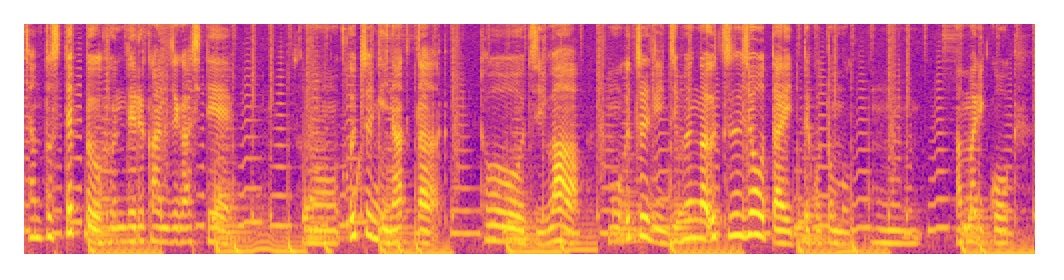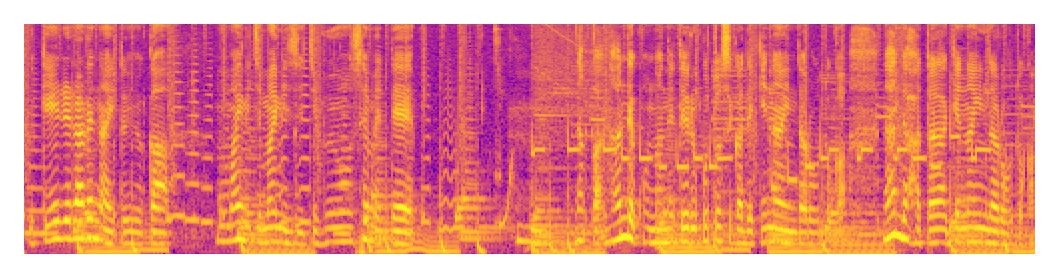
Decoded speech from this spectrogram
ちゃんとステップを踏んでる感じがしてその鬱になった当時はもう鬱に自分が鬱状態ってことも、うん、あんまりこう受け入れられないというかもう毎日毎日自分を責めて、うん、なんかなんでこんな寝てることしかできないんだろうとか何で働けないんだろうとか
